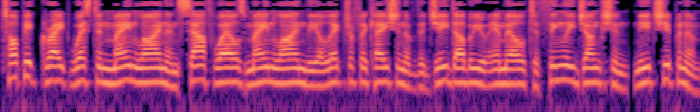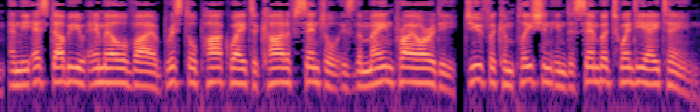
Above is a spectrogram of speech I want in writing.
Topic Great Western Main Line and South Wales Main Line The electrification of the GWML to Thingley Junction near Chippenham and the SWML via Bristol Parkway to Cardiff Central is the main priority, due for completion in December 2018.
